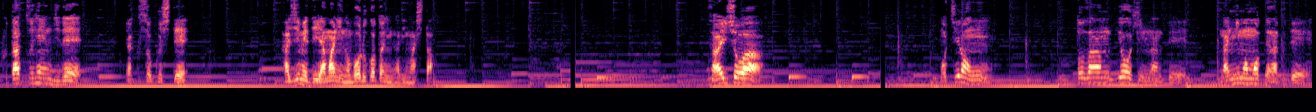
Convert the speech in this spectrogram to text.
二つ返事で約束して、初めて山に登ることになりました。最初は、もちろん、登山用品なんて何にも持ってなくて、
